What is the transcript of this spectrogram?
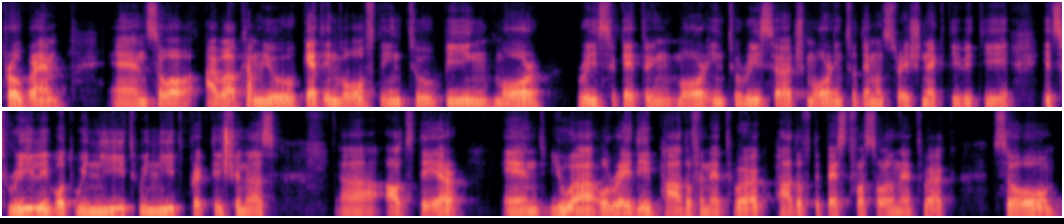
program. And so I welcome you, get involved into being more getting more into research, more into demonstration activity. It's really what we need. We need practitioners uh, out there. And you are already part of a network, part of the Best for Soil network. So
